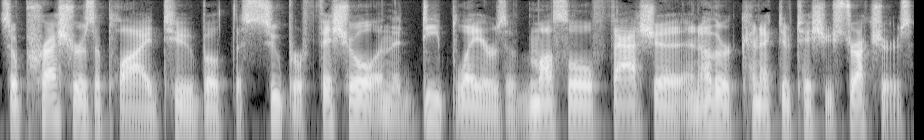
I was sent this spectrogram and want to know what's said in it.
So, pressure is applied to both the superficial and the deep layers of muscle, fascia, and other connective tissue structures.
